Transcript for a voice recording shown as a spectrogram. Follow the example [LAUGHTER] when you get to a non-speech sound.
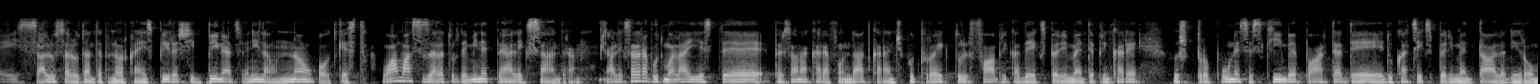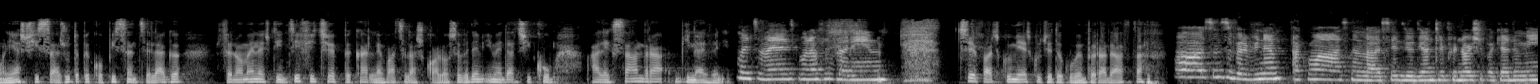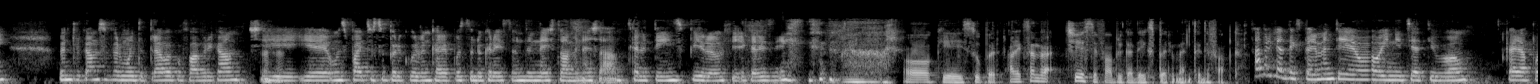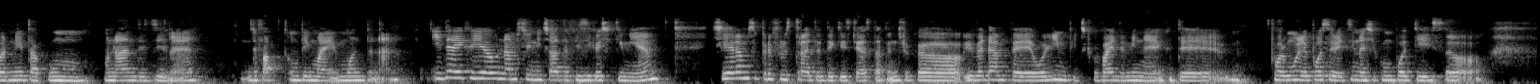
Hey, salut, salut antreprenor care inspiră și bine ați venit la un nou podcast. O am astăzi alături de mine pe Alexandra. Alexandra Butmălai este persoana care a fondat, care a început proiectul Fabrica de Experimente, prin care își propune să schimbe partea de educație experimentală din România și să ajute pe copii să înțeleagă fenomenele științifice pe care le învață la școală. O să vedem imediat și cum. Alexandra, bine ai venit! Mulțumesc, bună Florin! [LAUGHS] Ce faci? Cum ești? Cu ce te ocupi în perioada asta? Uh, sunt super bine. Acum sunt la sediu de Entrepreneurship Academy pentru că am super multă treabă cu fabrica și uh-huh. e un spațiu super cool în care poți să lucrezi, să întâlnești oameni așa, care te inspiră în fiecare zi. [LAUGHS] ok, super. Alexandra, ce este Fabrica de Experimente, de fapt? Fabrica de Experimente e o inițiativă care a pornit acum un an de zile, de fapt un pic mai mult de un an. Ideea e că eu n-am știut niciodată fizică și chimie și eram super frustrată de chestia asta, pentru că îi vedeam pe olimpici că, vai de mine, câte formule pot să rețină și cum pot ei să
